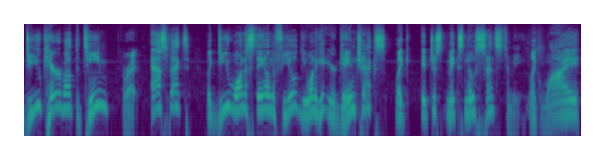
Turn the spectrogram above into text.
do you care about the team? Right. aspect? Like do you want to stay on the field? Do you want to get your game checks? Like it just makes no sense to me. Like why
